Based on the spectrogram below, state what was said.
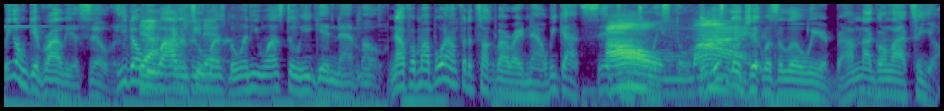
we gonna give Riley a silver. He don't Yeah, be I wilding can see too that. much, but when he wants to, he get in that mode. Now, for my boy, I'm finna talk about right now. We got Sid Oh, from Toy Story. And my. this legit was a little weird, bro. I'm not gonna lie to y'all.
